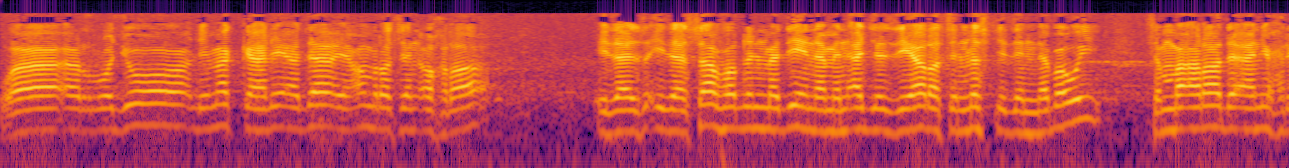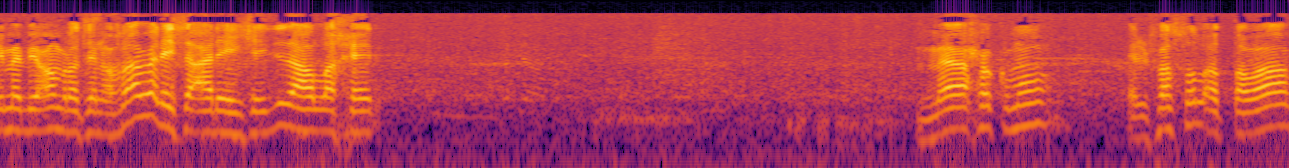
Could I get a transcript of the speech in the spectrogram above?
والرجوع لمكة لأداء عمرة أخرى؟ إذا إذا سافر للمدينة من أجل زيارة المسجد النبوي ثم أراد أن يحرم بعمرة أخرى فليس عليه شيء. جزاه الله خير. ما حكم الفصل الطواف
